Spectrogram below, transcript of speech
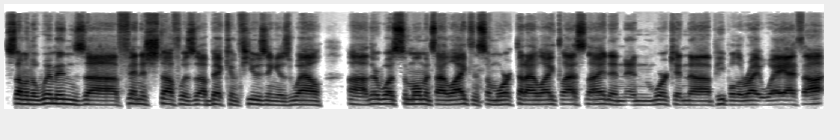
Some of the women's uh, finish stuff was a bit confusing as well. Uh, there was some moments I liked and some work that I liked last night, and and working uh, people the right way. I thought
